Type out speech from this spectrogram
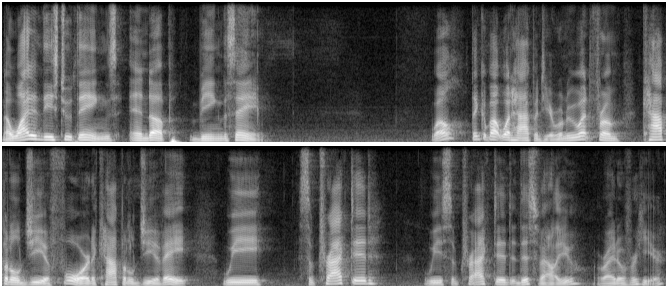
Now, why did these two things end up being the same? Well, think about what happened here. When we went from capital G of 4 to capital G of 8, we subtracted we subtracted this value right over here,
